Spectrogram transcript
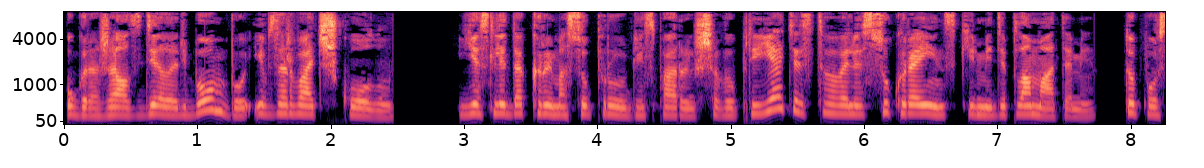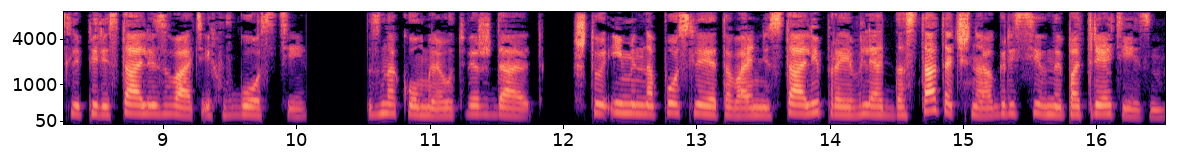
угрожал сделать бомбу и взорвать школу. Если до Крыма супруги Спарышевы приятельствовали с украинскими дипломатами, то после перестали звать их в гости. Знакомые утверждают, что именно после этого они стали проявлять достаточно агрессивный патриотизм.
